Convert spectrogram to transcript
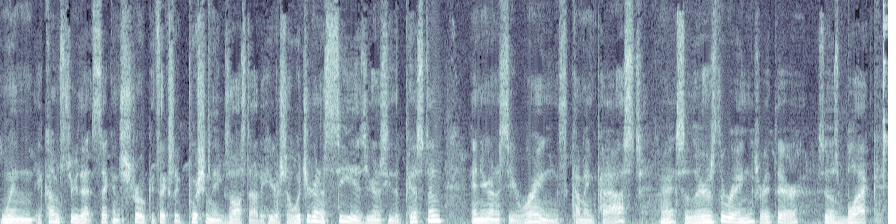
when it comes through that second stroke, it's actually pushing the exhaust out of here. So what you're going to see is you're going to see the piston and you're going to see rings coming past. All right, so there's the rings right there. So those black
